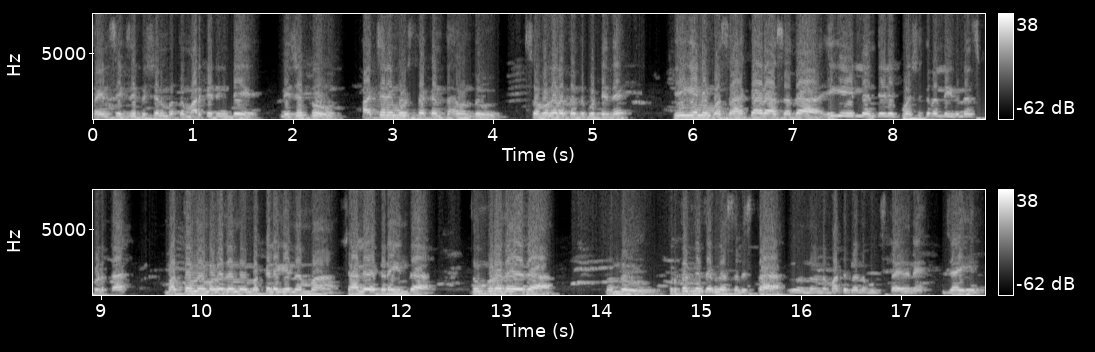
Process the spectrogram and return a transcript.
ಸೈನ್ಸ್ ಎಕ್ಸಿಬಿಷನ್ ಮತ್ತು ಮಾರ್ಕೆಟಿಂಗ್ ಡೇ ನಿಜಕ್ಕೂ ಆಚರಣೆ ಮೂಡಿಸ್ತಕ್ಕಂತಹ ಒಂದು ಸೊಬಗನ ತಂದುಕೊಟ್ಟಿದೆ. ಹೀಗೆ ನಿಮ್ಮ ಸಹಕಾರ ಸದಾ ಹೀಗೆ ಇರ್ಲಿ ಅಂತೇಳಿ ಪೋಷಕರಲ್ಲಿ ವಿನಂತಿಸ್ಕೊಳ್ತಾ ಮತ್ತೊಮ್ಮೆ ಮಗದೊಮ್ಮೆ ಮಕ್ಕಳಿಗೆ ನಮ್ಮ ಶಾಲೆಯ ಕಡೆಯಿಂದ ತುಂಬು ಹೃದಯದ ಒಂದು ಕೃತಜ್ಞತೆಯನ್ನ ಸಲ್ಲಿಸ್ತಾ ಈ ನನ್ನ ಮಾತುಗಳನ್ನು ಮುಗಿಸ್ತಾ ಇದ್ದೇನೆ ಜೈ Hind.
